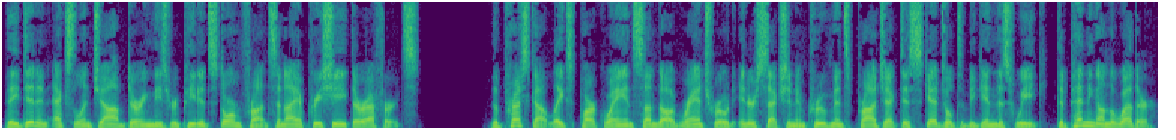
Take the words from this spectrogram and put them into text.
They did an excellent job during these repeated storm fronts and I appreciate their efforts. The Prescott Lakes Parkway and Sundog Ranch Road intersection improvements project is scheduled to begin this week, depending on the weather.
